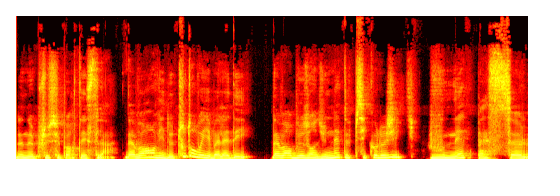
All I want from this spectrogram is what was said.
de ne plus supporter cela, d'avoir envie de tout envoyer balader d'avoir besoin d'une aide psychologique. Vous n'êtes pas seul.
